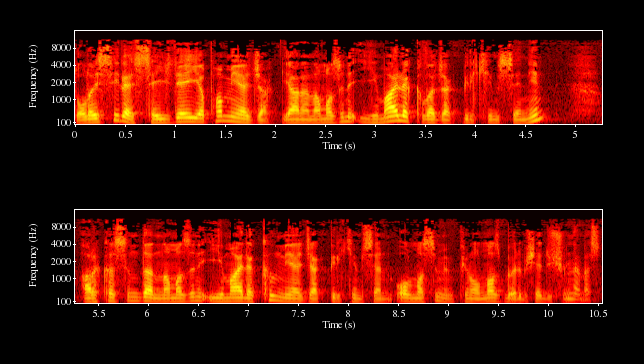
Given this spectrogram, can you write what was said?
Dolayısıyla secdeyi yapamayacak yani namazını ima ile kılacak bir kimsenin arkasında namazını ima ile kılmayacak bir kimsenin olması mümkün olmaz. Böyle bir şey düşünülemez.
